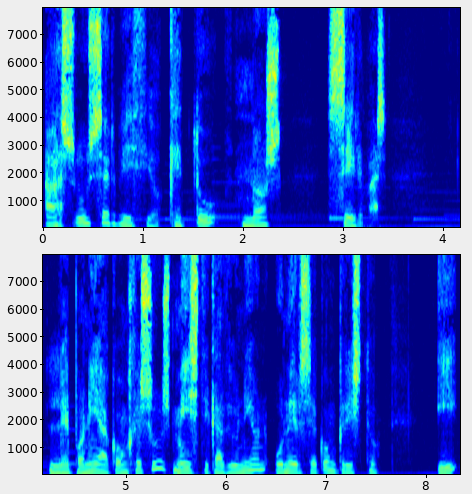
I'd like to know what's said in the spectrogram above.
a su servicio, que tú nos sirvas. Le ponía con Jesús mística de unión, unirse con Cristo y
